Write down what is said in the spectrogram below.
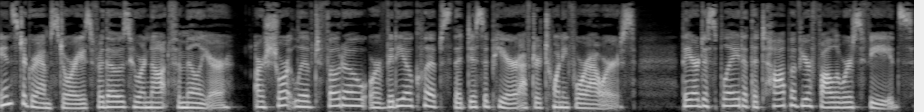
Instagram stories, for those who are not familiar, are short-lived photo or video clips that disappear after 24 hours. They are displayed at the top of your followers' feeds,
